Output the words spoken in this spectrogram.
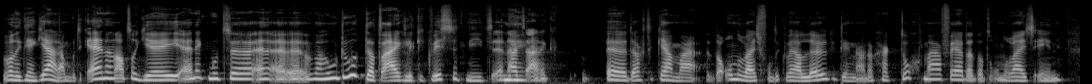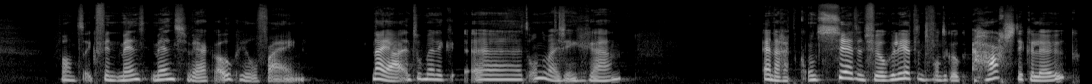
Want ik denk, ja, dan moet ik en een atelier en ik moet, uh, en, uh, maar hoe doe ik dat eigenlijk? Ik wist het niet. En Nee. uiteindelijk uh, dacht ik, ja, maar dat onderwijs vond ik wel leuk. Ik denk, nou, dan ga ik toch maar verder dat onderwijs in. Want ik vind mens, mensenwerk ook heel fijn. Nou ja, en toen ben ik uh, het onderwijs ingegaan. En daar heb ik ontzettend veel geleerd. En dat vond ik ook hartstikke leuk.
